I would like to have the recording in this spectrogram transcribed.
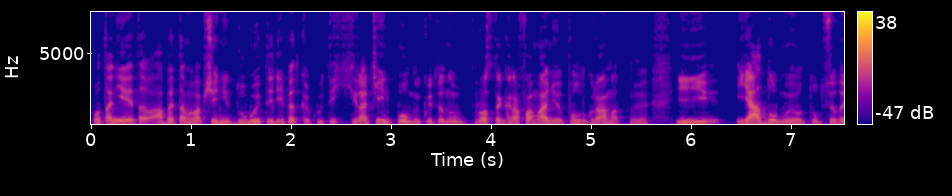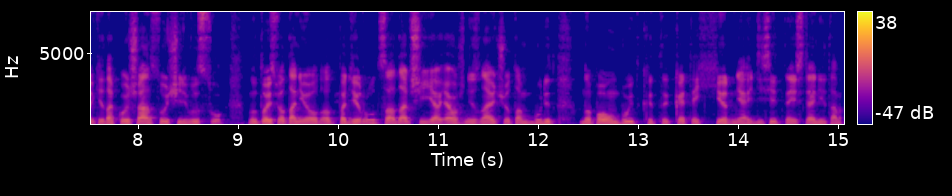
Вот они это, об этом вообще не думают и лепят какую-то херотень полную, какую-то, ну, просто графоманию полуграмотную. И я думаю, тут все-таки такой шанс очень высок. Ну, то есть, вот они вот, вот подерутся, а дальше я, я уже не знаю, что там будет, но, по-моему, будет какая-то, какая-то херня. И действительно, если они там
